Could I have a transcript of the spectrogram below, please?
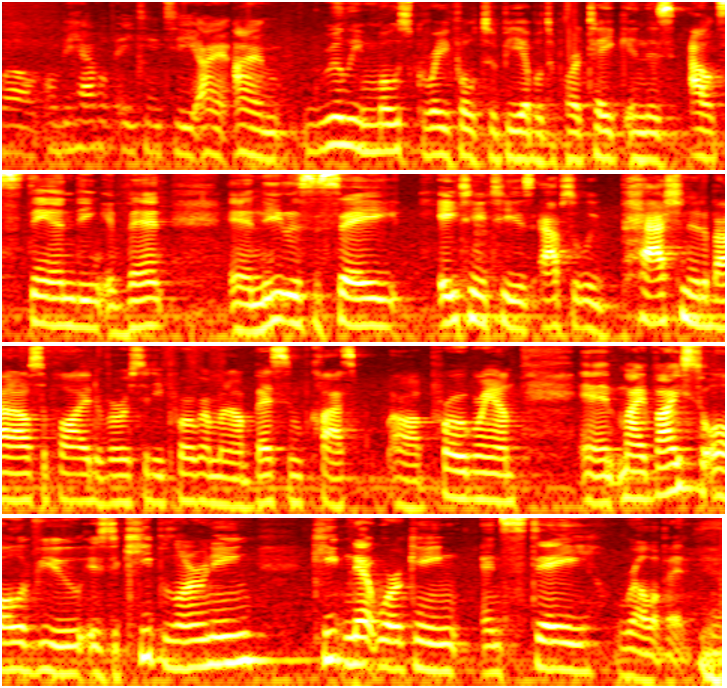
Well, on behalf of AT&T, I, I am really most grateful to be able to partake in this outstanding event. And needless to say, AT&T is absolutely passionate about our supplier diversity program and our best-in-class uh, program. And my advice to all of you is to keep learning, keep networking, and stay relevant. Yes.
